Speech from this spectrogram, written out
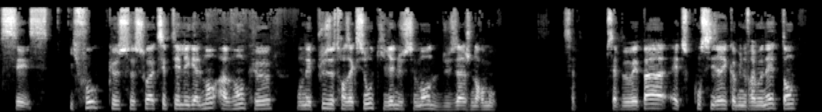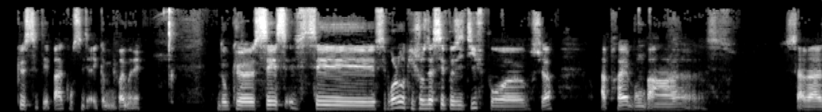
C'est, il faut que ce soit accepté légalement avant que on ait plus de transactions qui viennent justement d'usages normaux. Ça, ça pouvait pas être considéré comme une vraie monnaie tant que c'était pas considéré comme une vraie monnaie. Donc euh, c'est probablement quelque chose d'assez positif pour, euh, cela. Après, bon ben, euh, ça va,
